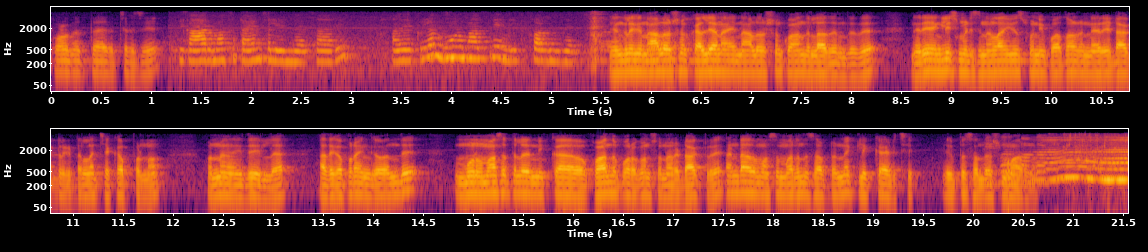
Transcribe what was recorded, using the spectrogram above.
குழந்தை தரிச்சிருச்சு எங்களுக்கு ஆறு மாசம் டைம் சொல்லியிருந்தார் சார் அதுக்குள்ள மூணு மாசத்துல எங்களுக்கு குழந்தை எங்களுக்கு நாலு வருஷம் கல்யாணம் ஆகி நாலு வருஷம் குழந்தை இல்லாத இருந்தது. நிறைய இங்கிலீஷ் மெடிசன் எல்லாம் யூஸ் பண்ணி பார்த்தோம். நிறைய டாக்டர் கிட்ட எல்லாம் செக்அப் பண்ணோம். ஒன்றும் இது இல்லை. அதுக்கப்புறம் இங்கே வந்து மூணு மாசத்துல நிக்க குழந்தை பிறக்கும்னு சொன்னார் டாக்டர் ரெண்டாவது மாதம் மருந்து சாப்பிட்டோன்னே கிளிக் ஆயிடுச்சு. இப்போ சந்தோஷமா இருக்கும்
